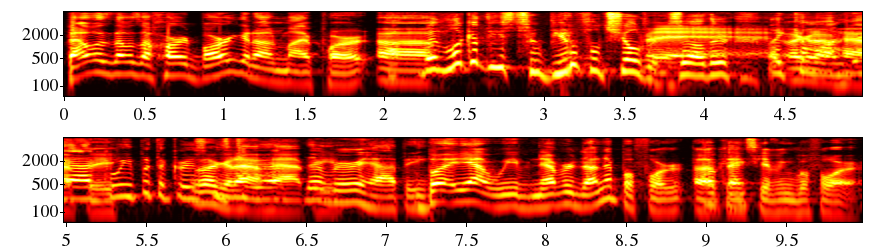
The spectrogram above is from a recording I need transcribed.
That was that was a hard bargain on my part. Uh, but look at these two beautiful children. So they're like, come on, Dad, can we put the Look Christmas at tree how up? happy. They're very happy. But yeah, we've never done it before uh, Okay. Thanksgiving before,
